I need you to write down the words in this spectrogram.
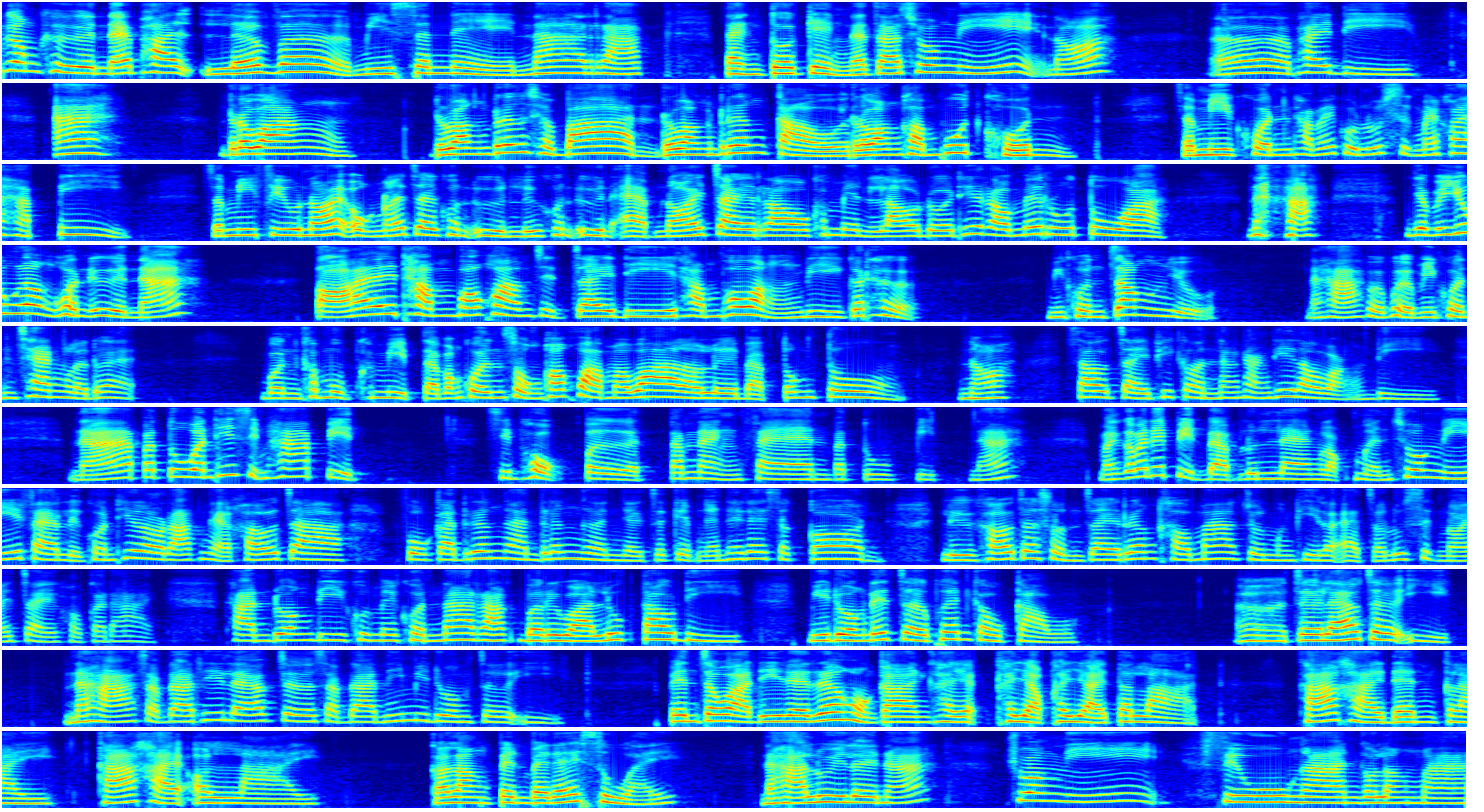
ดกลางคืนได้ไพ่ lover มีเสน่ห์น่ารัก แต่งตัวเก่งนะจ๊ะช่วงนี้เนาะเออไพ่ดีอะระวังระวังเรื่องชาวบ้าน ระวังเรื่องเก่า ระวังคำพูดคน จะมีคนทำให้คุณรู้สึกไม่ค่อยแฮปปี้จะมีฟิลน้อยอกน้อยใจคนอื่น หรือคนอื่นแอบน้อยใจเราคอมเมนต์เราโดยที่เราไม่รู้ตัวนะคะอย่าไปยุ่งเรื่องของคนอื่นนะ ต่อให้ทำเพราะความจิตใจดีทำเพราะหวังดีก็เถอะ มีคนจ้องอยู่ นะคะเผื่อๆมีคนแช่งเราด้วย บนขมุบขมิบแต่บางคนส่งข้อความมาว่าเราเลยแบบตรงๆเนาะเศร้าใจพี่กนทั้งๆที่เราหวังดี นะ ประตูวันที่สิบห้าปิดสิบหกเปิดตำแหน่งแฟนประตูปิดนะ มันก็ไม่ได้ปิดแบบรุนแรงหรอกเหมือนช่วงนี้ แฟนหรือคนที่เรารักเนี่ยเขาจะโฟกัสเรื่องงานเรื่องเงิน อยากจะเก็บเงินให้ได้สักก้อน หรือเขาจะสนใจเรื่องเขามากจนบางทีเราอาจจะรู้สึกน้อยใจเขาก็ได้ ฐานดวงดีคุณเป็นคนน่ารักบริวารลูกเต้าดี มีดวงได้เจอเพื่อนเก่าๆ เออเจอแล้วเจออีกนะคะ สัปดาห์ที่แล้วเจอสัปดาห์นี้มีดวงเจออีก เป็นจังหวะดีในเรื่องของการขยขยับขยายตลาด ค้าขายแดนไกล ค้าขายออนไลน์กำลังเป็นไปได้สวยนะคะ ลุยเลยนะ ช่วงนี้ฟิลงานกำลังมา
